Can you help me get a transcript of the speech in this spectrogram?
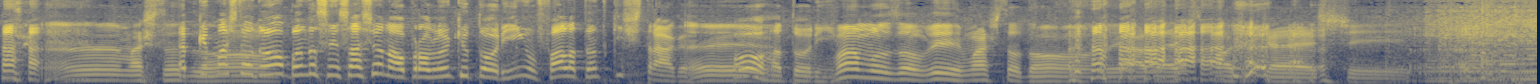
Ah, Mastodon. É porque Mastodon é uma banda sensacional. O problema é que o Torinho fala tanto que estraga. É, Porra, Torinho. Vamos ouvir Mastodon e Alex Podcast.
